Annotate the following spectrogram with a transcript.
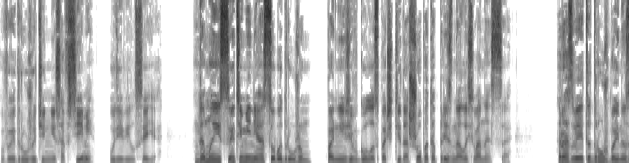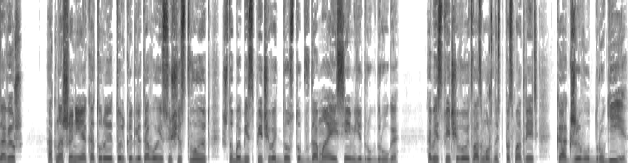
Вы дружите не со всеми? Удивился я. Да мы и с этими не особо дружим, понизив голос почти до шепота, призналась Ванесса. Разве это дружбой назовешь? Отношения, которые только для того и существуют, чтобы обеспечивать доступ в дома и семьи друг друга — обеспечивают возможность посмотреть, как живут другие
